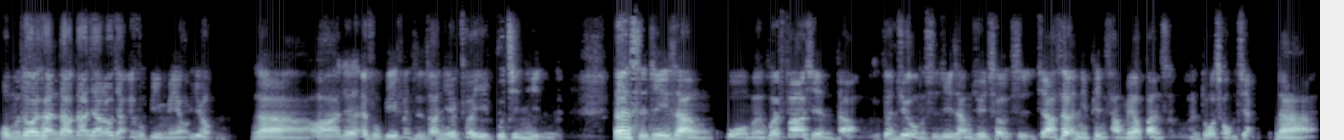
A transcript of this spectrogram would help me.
我们都会看到大家都讲 F B 没有用，那哇就是 F B 粉丝专业可以不经营。但实际上，我们会发现到，根据我们实际上去测试，假设你平常没有办什么很多抽奖，那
